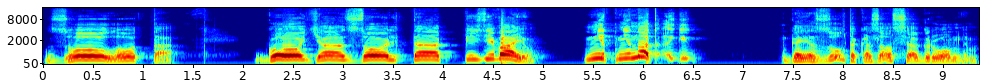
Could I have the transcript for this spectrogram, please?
золота. Гоя зольта пизеваю. Нет, не надо!» Гаязолт оказался огромным,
